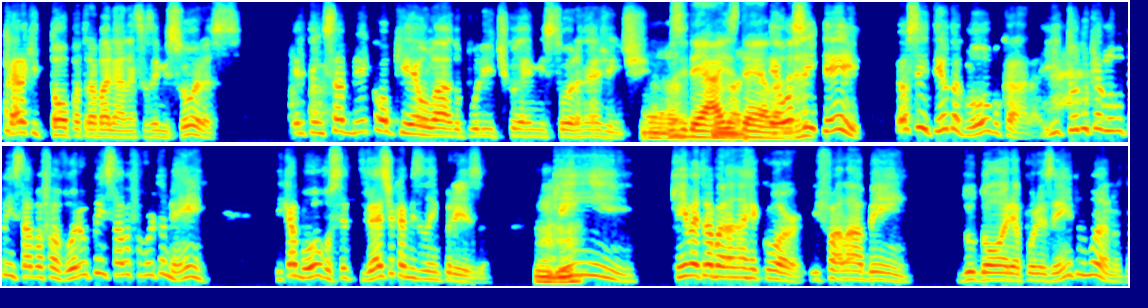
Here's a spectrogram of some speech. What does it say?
O cara que topa trabalhar nessas emissoras, ele tem que saber qual que é o lado político da emissora, né, gente? É, Os ideais verdade. dela. Eu né? aceitei. Eu aceitei o da Globo, cara. E tudo que a Globo pensava a favor, eu pensava a favor também e acabou. Você veste a camisa da empresa. Uhum. Quem, quem vai trabalhar na Record e falar bem do Dória, por exemplo, mano,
